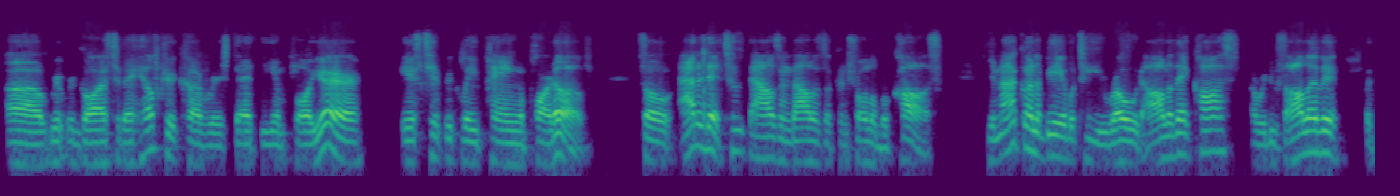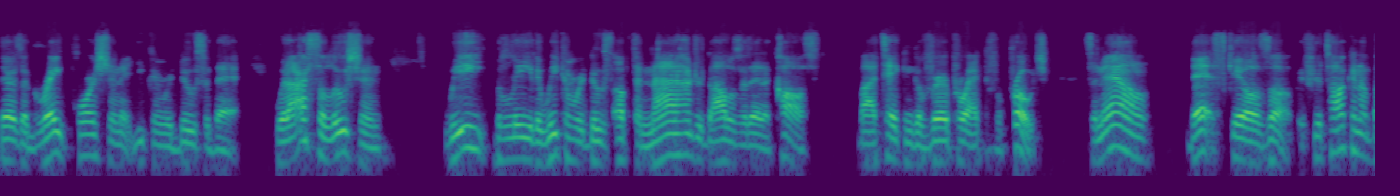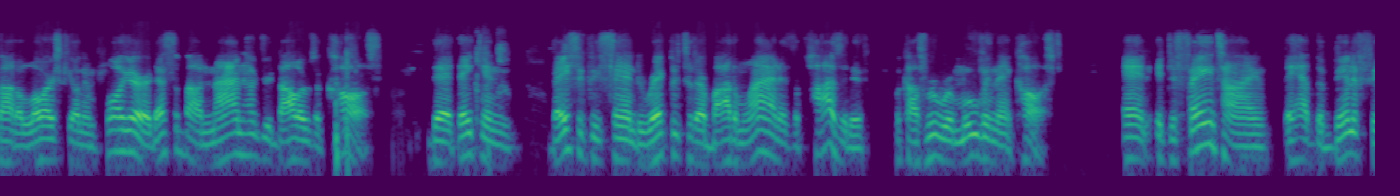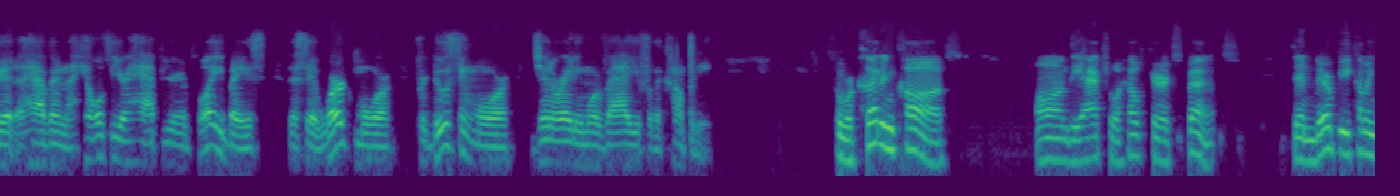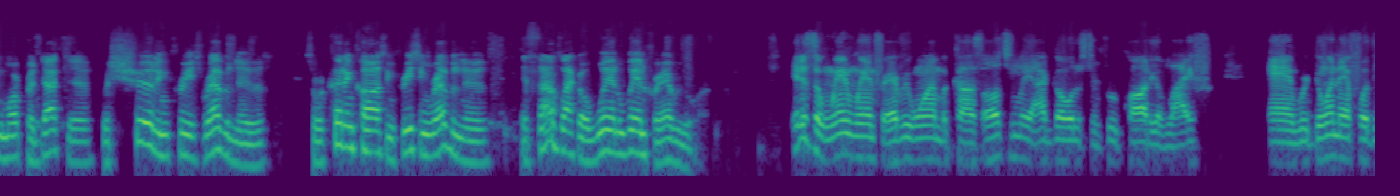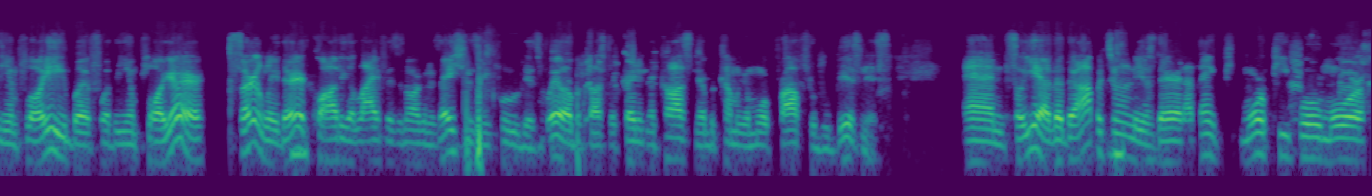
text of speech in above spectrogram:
uh, with regards to the healthcare coverage that the employer is typically paying a part of. So out of that $2,000 of controllable cost, you're not going to be able to erode all of that cost or reduce all of it, but there's a great portion that you can reduce of that. With our solution, we believe that we can reduce up to $900 of that cost by taking a very proactive approach. So now that scales up. If you're talking about a large scale employer, that's about $900 of cost that they can basically send directly to their bottom line as a positive because we're removing that cost. And at the same time, they have the benefit of having a healthier, happier employee base that's at work more, producing more, generating more value for the company. So we're cutting costs on the actual healthcare expense. Then they're becoming more productive, which should increase revenues. So we're cutting costs, increasing revenues. It sounds like a win-win for everyone. It is a win-win for everyone because ultimately our goal is to improve quality of life. And we're doing that for the employee, but for the employer, certainly their quality of life as an organization is improved as well because they're cutting their costs and they're becoming a more profitable business. And so, yeah, the, the opportunity is there. And I think more people, more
